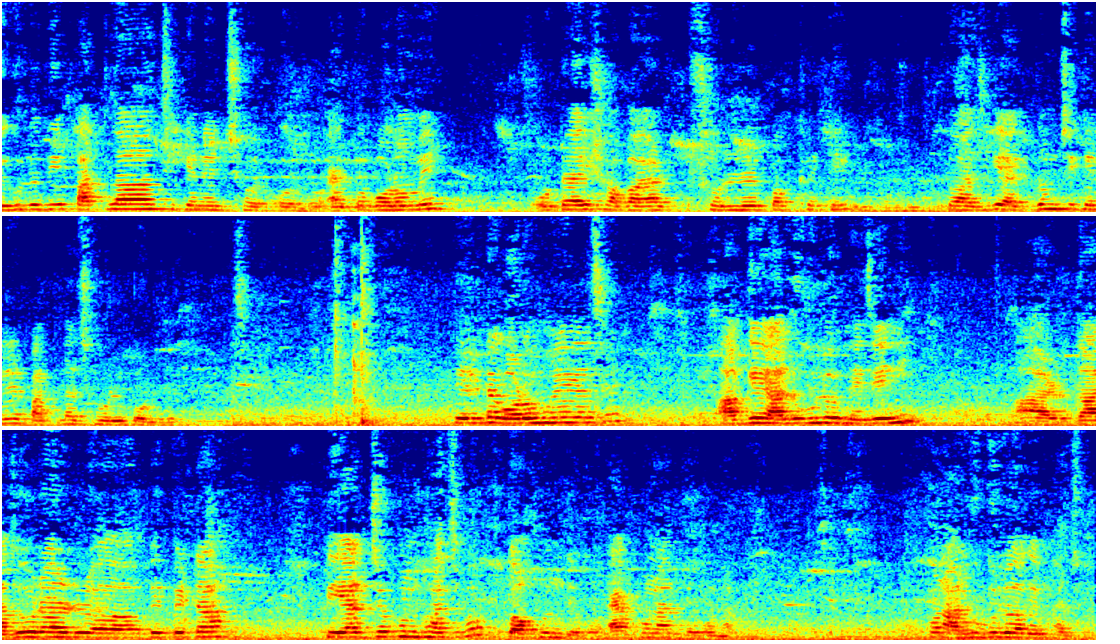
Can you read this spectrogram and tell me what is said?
এগুলো দিয়ে পাতলা চিকেনের ঝোল করব। এত গরমে ওটাই সবার শরীরের পক্ষে ঠিক। তো আজকে একদম চিকেনের পাতলা ঝোল করব। তেলটা গরম হয়ে গেছে। আগে আলুগুলো ভেজে নিই। আর গাজর আর পেঁপেটা, পেঁয়াজ যখন ভাজবো তখন দেবো। এখন আর দেবো না। এখন আলুগুলো আগে ভাজবো।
